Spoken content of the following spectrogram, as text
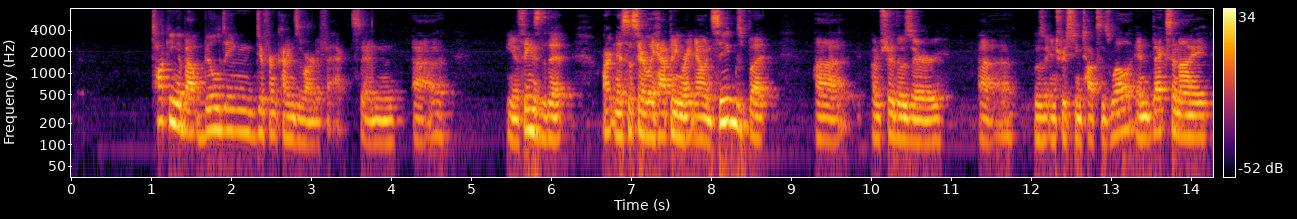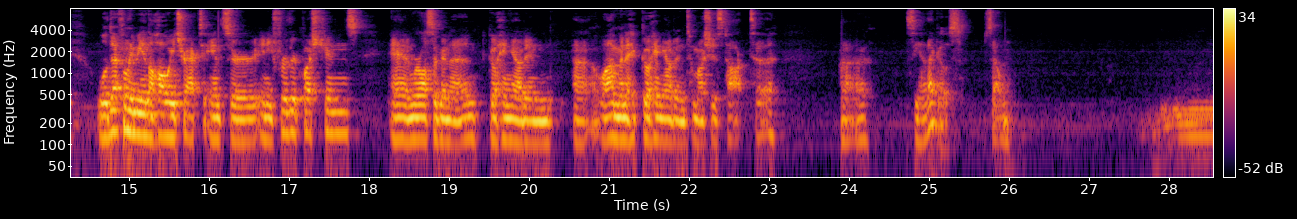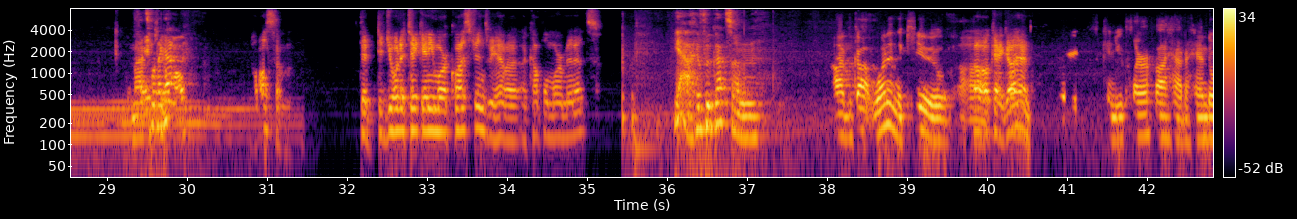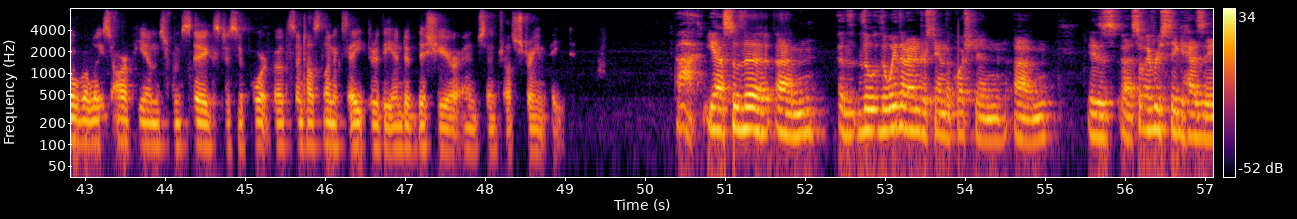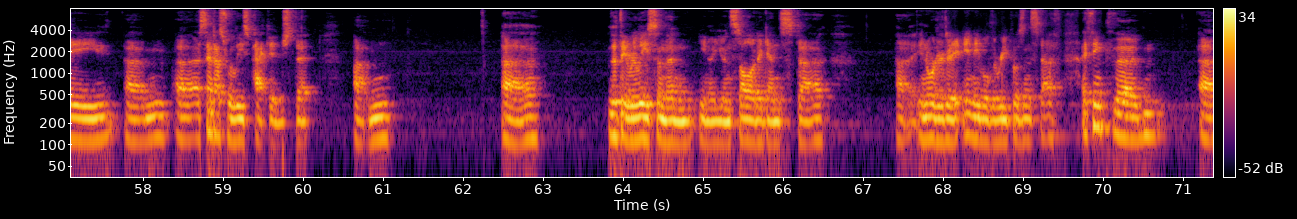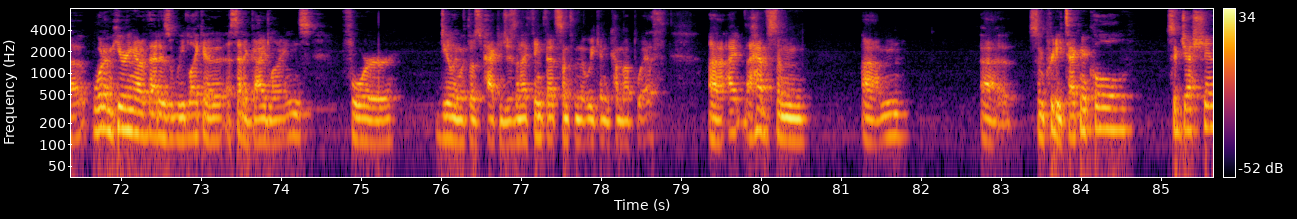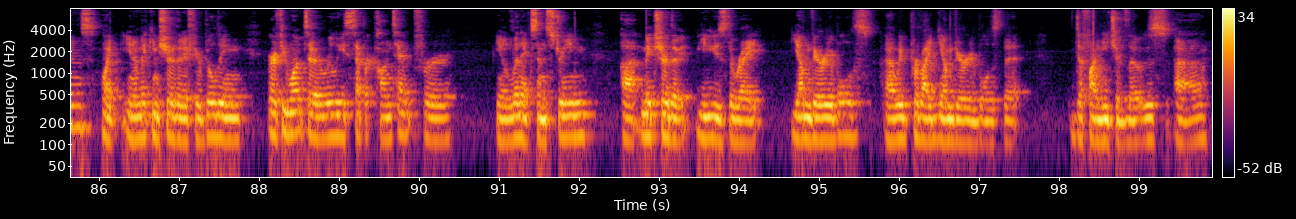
talking about building different kinds of artifacts and uh, you know things that aren't necessarily happening right now in SIGs, but uh, I'm sure those are uh, those are interesting talks as well. And Bex and I will definitely be in the hallway track to answer any further questions. And we're also going to go hang out in. Uh, well, I'm going to go hang out in Tomasz's talk to uh, see how that goes. So. that's Thank what I got. All. Awesome. Did, did you want to take any more questions? We have a, a couple more minutes. Yeah, if we've got some. I've got one in the queue. Uh, oh, okay, go ahead. Can you clarify how to handle release RPMs from SIGs to support both CentOS Linux 8 through the end of this year and CentOS Stream 8? Ah, yeah. So the um, the the way that I understand the question um, is uh, so every SIG has a, um, a CentOS release package that um, uh, that they release, and then you know you install it against uh, uh in order to enable the repos and stuff. I think the uh, what I'm hearing out of that is we'd like a, a, set of guidelines for dealing with those packages, and I think that's something that we can come up with. Uh, I, I, have some um, some pretty technical suggestions, like you know, making sure that if you're building or if you want to release separate content for you know Linux and Stream, uh, make sure that you use the right yum variables. Uh, we provide yum variables that define each of those uh,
